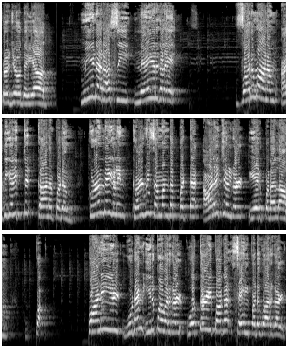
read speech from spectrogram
பிரஜோதயாத். மீன ராசி நேயர்களே வருமானம் அதிகரித்து காணப்படும். குழந்தைகளின் கல்வி சம்பந்தப்பட்ட அலைச்சல்கள் ஏற்படலாம். ப- பணியில் உடன் இருப்பவர்கள் ஒத்துழைப்பாக செயல்படுவார்கள்.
